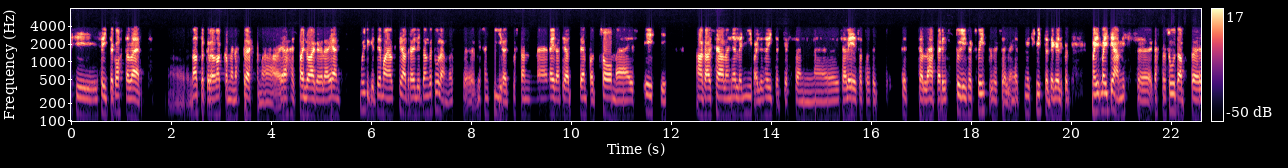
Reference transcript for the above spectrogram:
esisõitja kohta väärt. natuke peab hakkama ennast tõestama jah, et palju aega ei ole jäänud. muidugi tema jaoks head rallid on ka tulemas, mis on kiired, kus ta on näidanud head tempot Soome, Eesti aga seal on jälle nii palju sõitjaid, kes on äh, seal eesotsas, et, et seal läheb päris tuliseks võitluseks jälle, nii et miks mitte tegelikult. ma ei, ma ei tea, mis, äh, kas ta suudab äh,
